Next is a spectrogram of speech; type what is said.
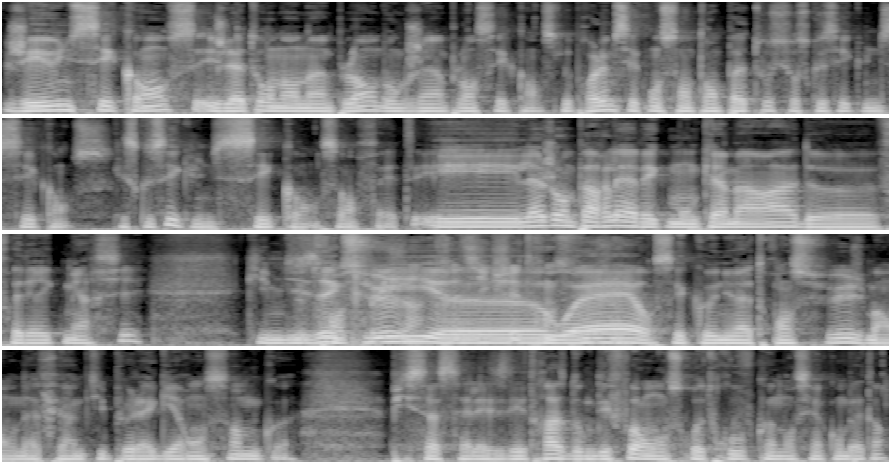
J'ai une séquence et je la tourne en un plan donc j'ai un plan séquence. Le problème c'est qu'on s'entend pas tous sur ce que c'est qu'une séquence. Qu'est-ce que c'est qu'une séquence en fait? Et là j'en parlais avec mon camarade Frédéric Mercier qui me disait que Transfuge, lui, euh, ouais, on s'est connus à Transfuge, bah, on a fait un petit peu la guerre ensemble quoi. Puis ça, ça laisse des traces. Donc des fois, on se retrouve comme anciens combattants.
